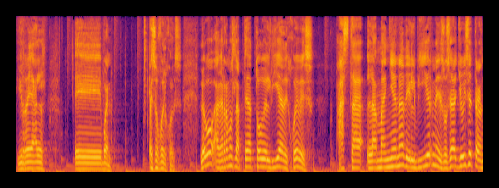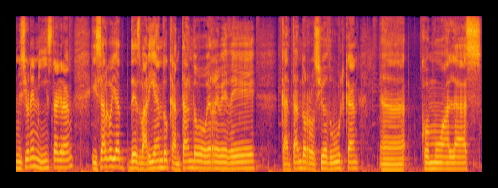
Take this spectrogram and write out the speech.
irreal. Eh, bueno, eso fue el jueves. Luego agarramos la peda todo el día de jueves hasta la mañana del viernes. O sea, yo hice transmisión en mi Instagram y salgo ya desvariando, cantando RBD, cantando Rocío Dulcan, ah, como a las,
